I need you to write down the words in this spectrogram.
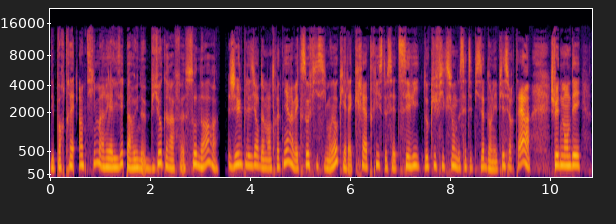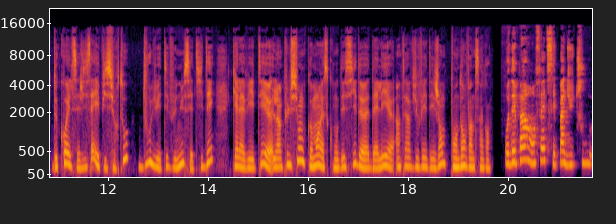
Des portraits intimes réalisés par une biographe sonore. J'ai eu le plaisir de m'entretenir avec Sophie Simoneau, qui est la créatrice de cette série docu-fiction de cet épisode dans Les Pieds sur Terre. Je lui ai demandé de quoi il s'agissait et puis surtout d'où lui était venue cette idée, quelle avait été euh, l'impulsion, comment est-ce qu'on décide d'aller euh, interviewer des gens pendant 25 ans? Au départ, en fait, c'est pas du tout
